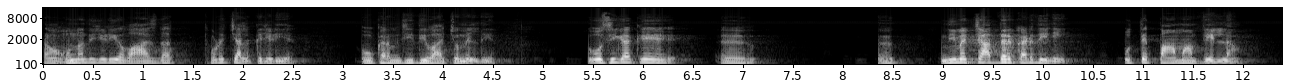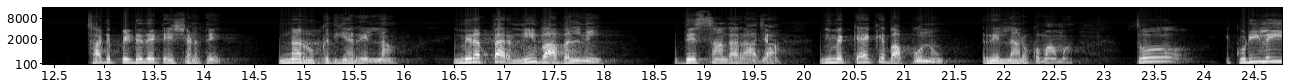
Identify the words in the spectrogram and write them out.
ਤਾਂ ਉਹਨਾਂ ਦੀ ਜਿਹੜੀ ਆਵਾਜ਼ ਦਾ ਥੋੜੀ ਝਲਕ ਜਿਹੜੀ ਹੈ ਉਹ ਕਰਮਜੀਤ ਦੀ ਆਵਾਜ਼ ਚੋਂ ਮਿਲਦੀ ਹੈ। ਉਹ ਸੀਗਾ ਕਿ ਨੀ ਮੈਂ ਚਾਦਰ ਕੱਢਦੀ ਨਹੀਂ ਉੱਤੇ ਪਾਵਾਂ ਵੇਲਾਂ। ਸਾਡੇ ਪਿੰਡ ਦੇ ਟੇਸ਼ਨ ਤੇ ਨਾ ਰੁਕਦੀਆਂ ਰੇਲਾਂ। ਮੇਰਾ ਧਰਮੀ ਬਾਬਲ ਨਹੀਂ ਦੇਸਾਂ ਦਾ ਰਾਜਾ। ਨਹੀਂ ਮੈਂ ਕਹਿ ਕੇ ਬਾਪੂ ਨੂੰ ਰੇਲਾਂ ਰੁਕਵਾਵਾਂ। ਸੋ ਕੁੜੀ ਲਈ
